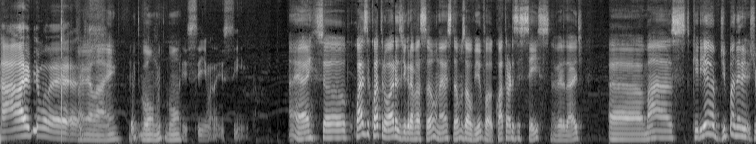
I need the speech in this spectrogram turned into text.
Ai, meu moleque. Olha lá, hein? Muito bom, muito bom. Aí sim, mano, aí sim. Ai, ai, são quase quatro horas de gravação, né? Estamos ao vivo, ó, quatro horas e seis, na verdade. Ah, mas queria, de maneira, de-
